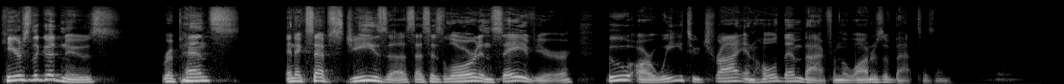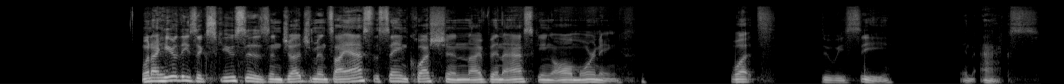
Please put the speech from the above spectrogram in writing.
hears the good news, repents, and accepts Jesus as his Lord and Savior, who are we to try and hold them back from the waters of baptism? When I hear these excuses and judgments, I ask the same question I've been asking all morning What do we see in Acts?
